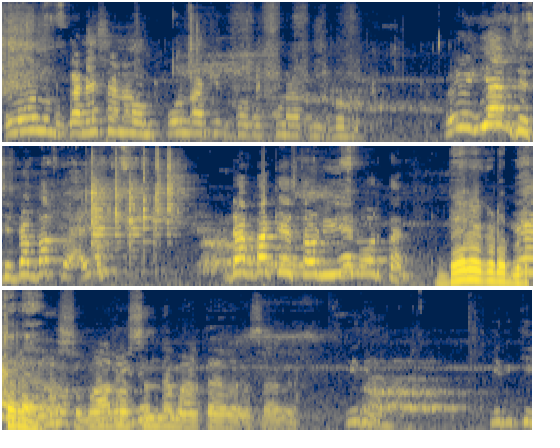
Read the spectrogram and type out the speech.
ಫೋನ್ ಗಣೇಶಣ್ಣ ಅವ್ನು ಫೋನ್ ಹಾಕಿದ್ ಹೋಗಿ ಫೋನ್ ಹಾಕಿದ್ ಹೋಗಿ. ಏನ್ ಸೇಸಿ ಡಬ್ಬಕ್ಕೆ ಡಬ್ಬಕ್ಕೆ ಎಸ್ತವ್ನು ಏನು ನೋಡ್ತಾನೆ? ಬೇರೆ ಕಡೆ ಬಿಡ್ತಾರೆ. ಸುಮಾರು ವರ್ಷದಿಂದ ಮಾಡ್ತಾ ಇದಾರೆ ಸರ್. ಇದು ಇದಕ್ಕೆ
